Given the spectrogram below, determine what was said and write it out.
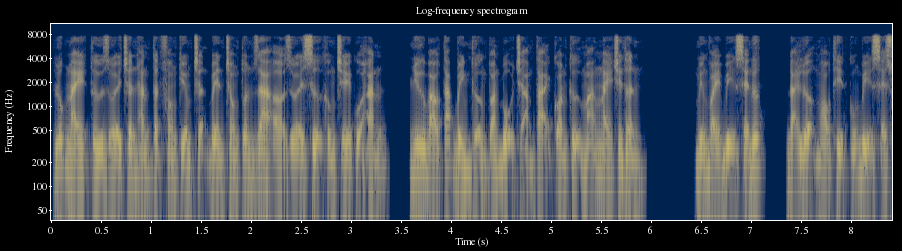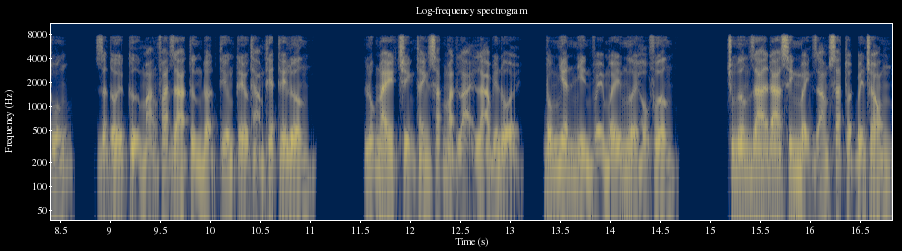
lúc này từ dưới chân hắn tật phong kiếm trận bên trong tuân ra ở dưới sự khống chế của hắn, như báo tác bình thường toàn bộ chạm tại con cự mãng này trên thân. Miếng vảy bị xé nứt, đại lượng máu thịt cũng bị xé xuống, dẫn tới cự mãng phát ra từng đợt tiếng kêu thảm thiết thê lương. Lúc này trịnh thành sắc mặt lại là biến đổi đ ỗ n g nhiên nhìn về mấy người hậu phương trung ương gia đa sinh mệnh giám sát thuật bên trong,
